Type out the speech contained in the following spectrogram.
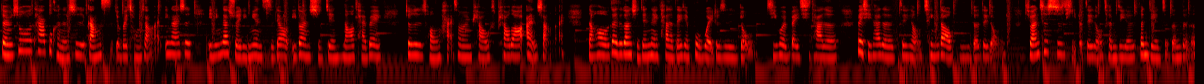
等于说它不可能是刚死就被冲上来，应该是已经在水里面死掉一段时间，然后才被就是从海上面漂漂到岸上来，然后在这段时间内，它的这些部位就是有机会被其他的被其他的这种清道夫的这种。喜欢吃尸体的这种层级的分解者等等的，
